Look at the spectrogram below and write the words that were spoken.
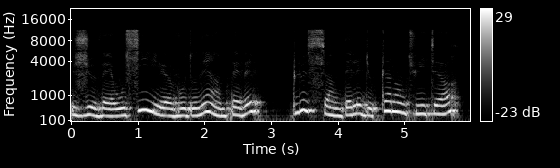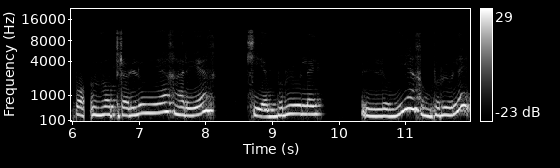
je vais aussi vous donner un PV plus un délai de 48 heures pour votre lumière arrière qui est brûlée. Lumière brûlée?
